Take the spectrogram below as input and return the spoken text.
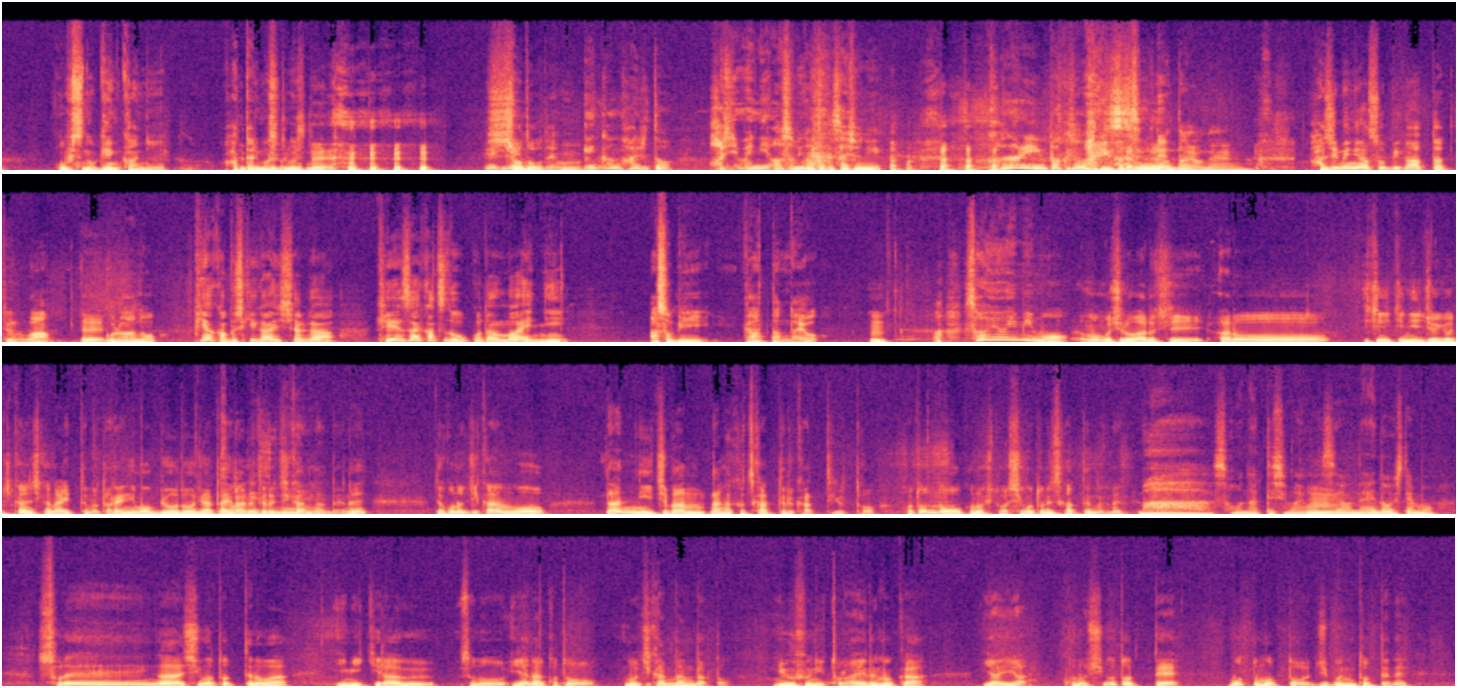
オフィスの玄関に貼ってありますよね。ね。え書道で、うん、玄関入ると初めに遊びがあったって最初に。かなりインパクトがありますね。そうなん。だよね。初めに遊びがあったっていうのはええ。これはあのピア株式会社が経済活動を行う前に遊びがあったんだよ。うん、あそういう意味ももうもちろんあるし、あのー、1日24時間しかないっていうのは誰にも平等に与えられてる時間なんだよね。でこの時間を何に一番長く使ってるかっていうとほとんど多くの人は仕事に使ってるんだよね。まあそうなってしまいますよね、どうしても。それが仕事ってのは意味嫌うその嫌なことの時間なんだというふうに捉えるのか、いやいやこの仕事ってもっともっと自分にとってね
